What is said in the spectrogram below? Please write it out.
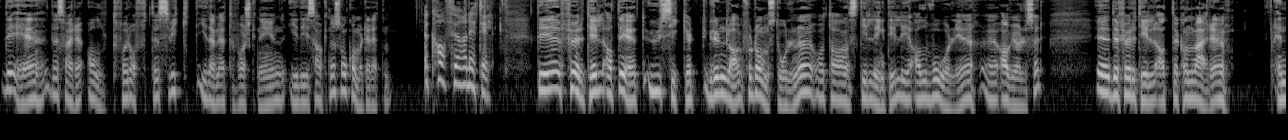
Det er dessverre altfor ofte svikt i den etterforskningen i de sakene som kommer til retten. Hva fører det til? Det fører til at det er et usikkert grunnlag for domstolene å ta stilling til i alvorlige eh, avgjørelser. Eh, det fører til at det kan være en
